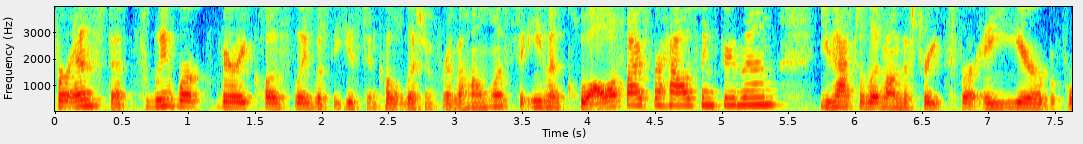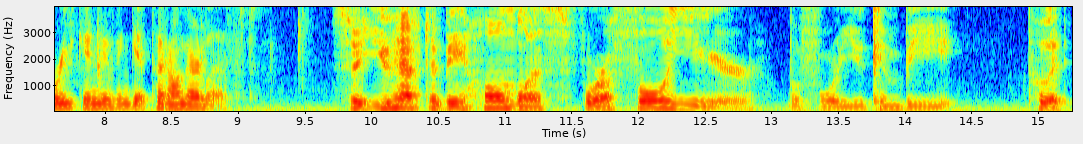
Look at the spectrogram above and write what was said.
for instance, we work very closely with the Houston Coalition for the Homeless. To even qualify for housing through them, you have to live on the streets for a year before you can even get put on their list. So you have to be homeless for a full year before you can be put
